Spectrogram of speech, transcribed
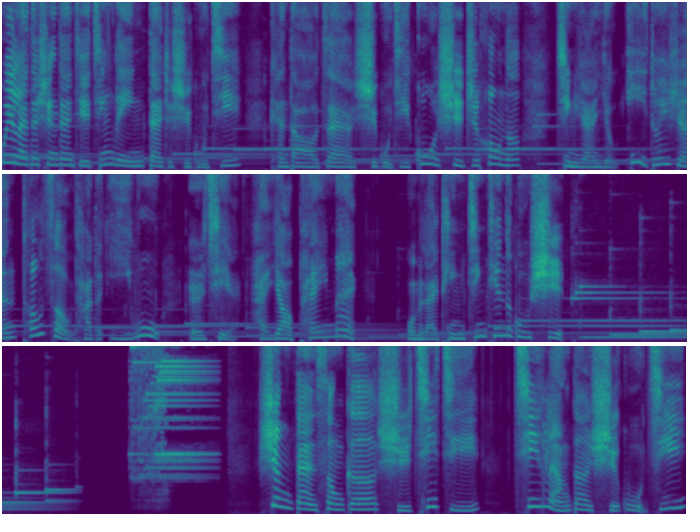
未来的圣诞节精灵带着石骨鸡，看到在石骨鸡过世之后呢，竟然有一堆人偷走他的遗物，而且还要拍卖。我们来听今天的故事。圣诞颂歌十七集：凄凉的石骨鸡。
